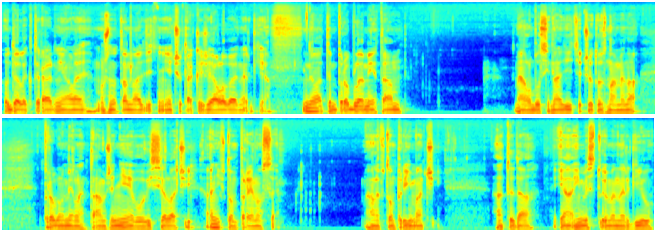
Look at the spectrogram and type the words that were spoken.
od elektrárne, ale možno tam nájdete niečo také, že jalová energia. No a ten problém je tam, alebo si nájdete, čo to znamená. Problém je len tam, že nie je vo vysielači, ani v tom prenose, ale v tom príjimači. A teda ja investujem energiu,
